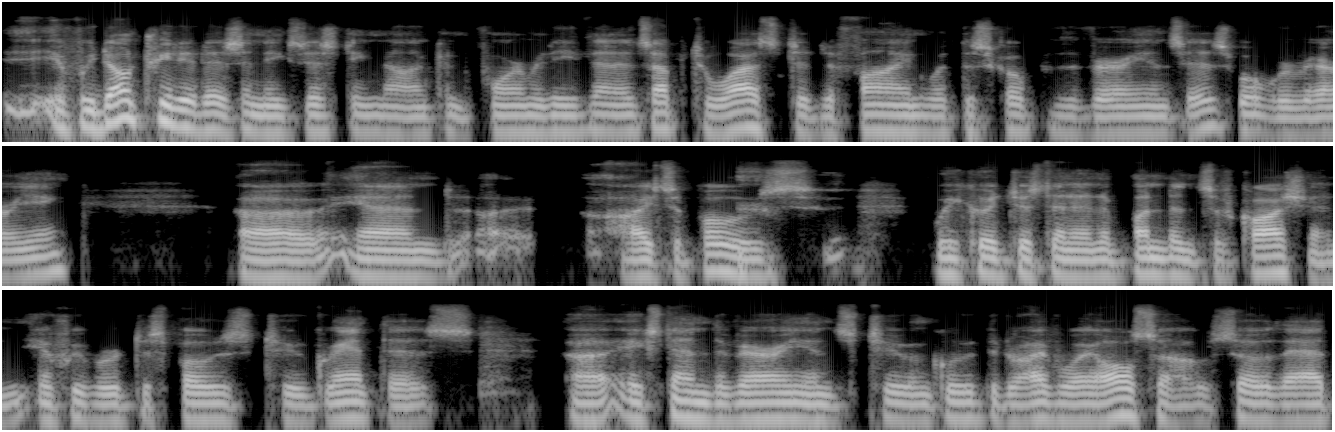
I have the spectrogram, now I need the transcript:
if we don't treat it as an existing nonconformity, then it's up to us to define what the scope of the variance is, what we're varying. Uh, and I suppose we could just in an abundance of caution, if we were disposed to grant this, uh, extend the variance to include the driveway also, so that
